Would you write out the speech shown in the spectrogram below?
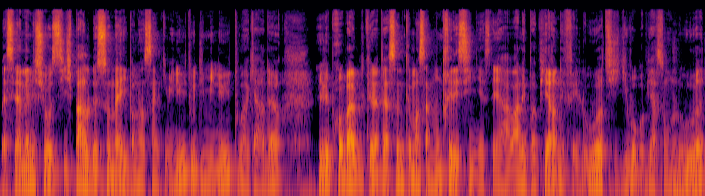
Ben, c'est la même chose. Si je parle de sommeil pendant 5 minutes, ou 10 minutes, ou un quart d'heure, il est probable que la personne commence à montrer les signes, c'est-à-dire avoir les paupières en effet lourdes, si je dis vos paupières sont lourdes,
